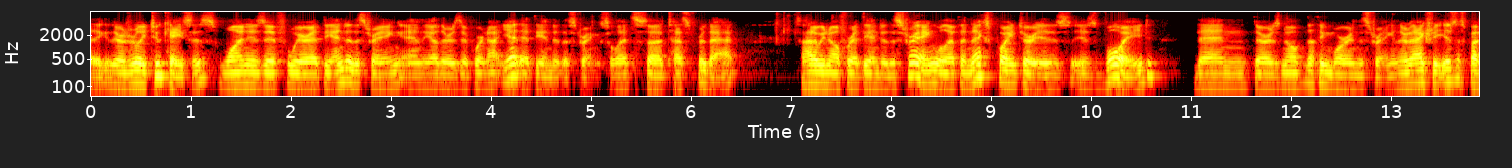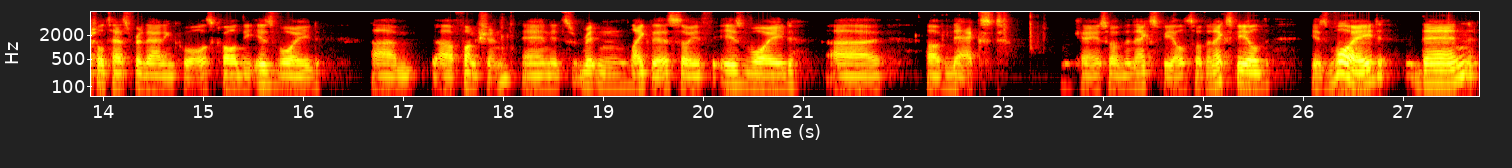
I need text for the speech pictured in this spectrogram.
there's really two cases. One is if we're at the end of the string, and the other is if we're not yet at the end of the string. So let's uh, test for that. So how do we know if we're at the end of the string? Well, if the next pointer is is void, then there is no nothing more in the string. And there actually is a special test for that in Cool. It's called the isVoid um, uh, function, and it's written like this. So if is void uh, of next, okay, so of the next field. So if the next field is void, then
